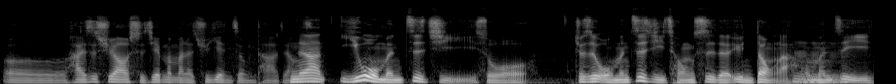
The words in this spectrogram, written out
呃还是需要时间慢慢的去验证它。这样，那以我们自己所就是我们自己从事的运动啦，我们自己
